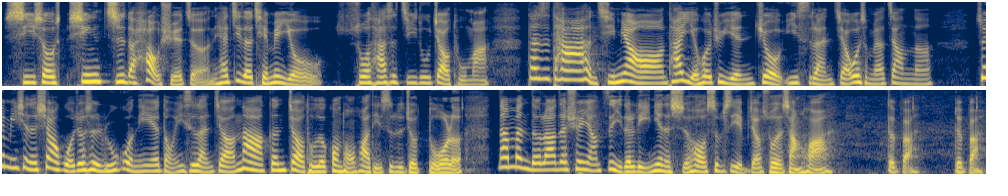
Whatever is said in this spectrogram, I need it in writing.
吸收新知的好学者。你还记得前面有说他是基督教徒吗？但是他很奇妙哦，他也会去研究伊斯兰教。为什么要这样呢？最明显的效果就是，如果你也懂伊斯兰教，那跟教徒的共同话题是不是就多了？那曼德拉在宣扬自己的理念的时候，是不是也比较说得上话？对吧？对吧？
